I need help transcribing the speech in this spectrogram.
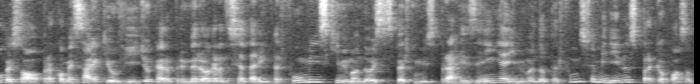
Bom pessoal, para começar aqui o vídeo, eu quero primeiro agradecer a Darim Perfumes, que me mandou esses perfumes para resenha e me mandou perfumes femininos para que eu possa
